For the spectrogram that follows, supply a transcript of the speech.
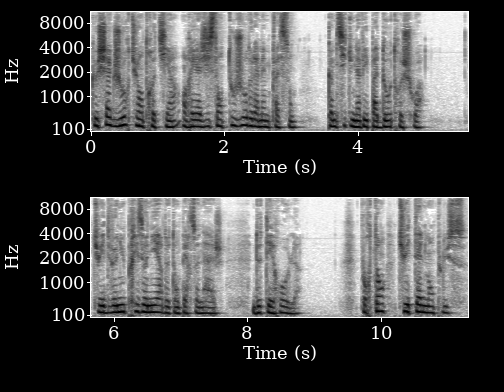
que chaque jour tu entretiens en réagissant toujours de la même façon, comme si tu n'avais pas d'autre choix. Tu es devenue prisonnière de ton personnage, de tes rôles. Pourtant, tu es tellement plus.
